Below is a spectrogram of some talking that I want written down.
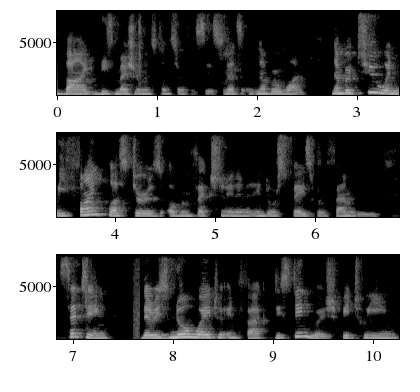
by these measurements on surfaces. So that's number one. Number two, when we find clusters of infection in an indoor space for a family setting, there is no way to in fact distinguish between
